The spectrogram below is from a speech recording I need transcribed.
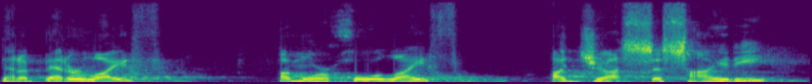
that a better life, a more whole life, a just society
